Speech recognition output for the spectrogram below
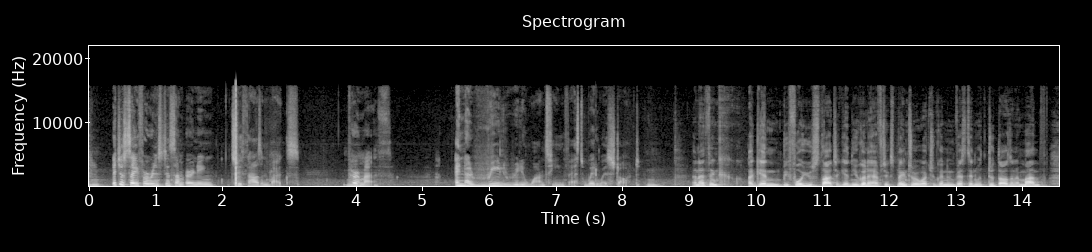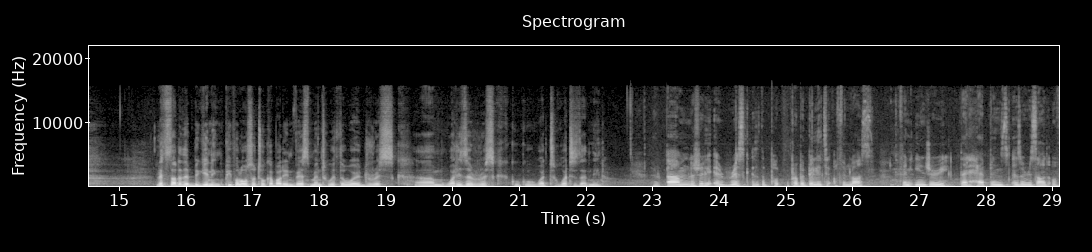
Mm. Let's just say, for instance, I'm earning 2,000 bucks mm. per month. And I really, really want to invest. Where do I start? Mm. And I think, again, before you start, again, you're going to have to explain to her what you can invest in with 2,000 a month. Let's start at the beginning. People also talk about investment with the word risk. Um, what is a risk, Gugu? What, what does that mean? Um, literally, a risk is the probability of a loss an injury that happens as a result of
